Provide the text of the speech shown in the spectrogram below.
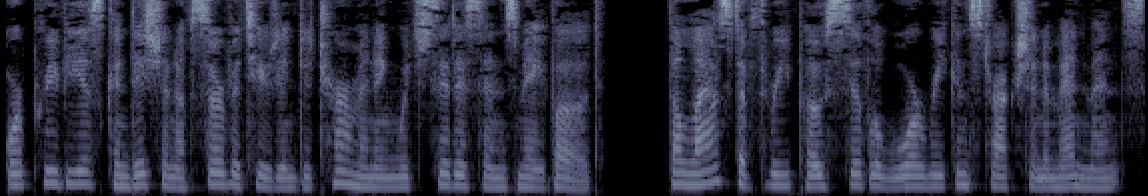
or previous condition of servitude in determining which citizens may vote. The last of three post-Civil War Reconstruction amendments,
